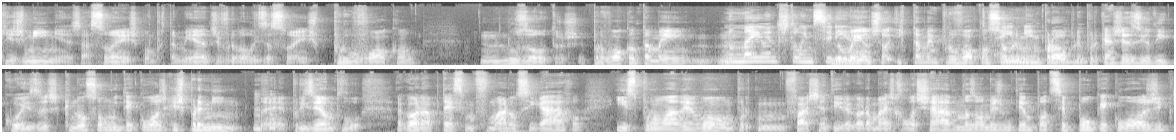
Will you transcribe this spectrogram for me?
que as minhas ações, comportamentos, verbalizações provocam nos outros. Provocam também. No meio onde estou inserido. No meio onde estou e também provocam sobre mim. mim próprio, uhum. porque às vezes eu digo coisas que não são muito ecológicas para mim. Uhum. É? Por exemplo, agora apetece-me fumar um cigarro isso por um lado é bom porque me faz sentir agora mais relaxado, mas ao mesmo tempo pode ser pouco ecológico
